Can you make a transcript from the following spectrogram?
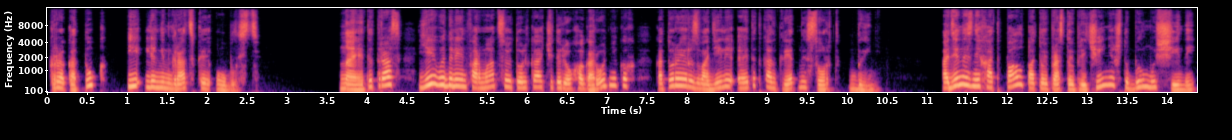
кракатук и Ленинградская область. На этот раз ей выдали информацию только о четырех огородниках, которые разводили этот конкретный сорт дынь. Один из них отпал по той простой причине, что был мужчиной,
